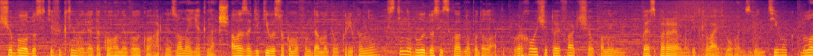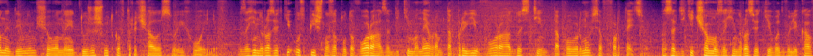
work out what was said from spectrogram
що було досить ефективно для такого невеликого гарнізона, як наш. Але завдяки високому фундаменту укріплення стіни були досить складно подолати, враховуючи той факт, що по ним безперервно відкривають вогонь з гвинтівок, було не дивним, що вони дуже швидко втрачали своїх воїнів. Загін розвідки успішно заплутав ворога завдяки маневрам та привів ворога до стін та повернувся в фортецю. Завдяки чому загін розвідки відволікав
